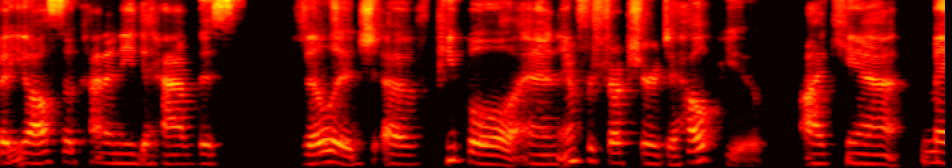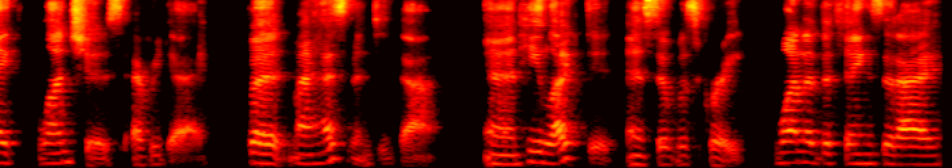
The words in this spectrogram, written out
But you also kind of need to have this village of people and infrastructure to help you. I can't make lunches every day, but my husband did that and he liked it. And so it was great. One of the things that I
